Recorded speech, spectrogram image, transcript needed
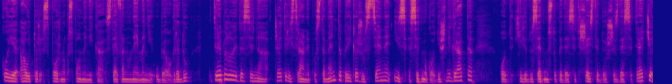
koji je autor spornog spomenika Stefanu Nemanji u Beogradu, trebalo je da se na četiri strane postamenta prikažu scene iz sedmogodišnjeg rata, od 1756. do 63.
